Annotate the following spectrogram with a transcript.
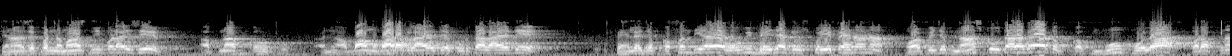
جنازے پر نماز نہیں پڑھائی صرف، اپنا یعنی ابا مبارک لائے تھے، کرتا لائے تھے پہلے جب کفن دیا گیا، وہ بھی بھیجا کہ اس کو یہ پہنانا۔ اور پھر جب ناش کو اتارا گیا تو منہ کھولا اور اپنا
